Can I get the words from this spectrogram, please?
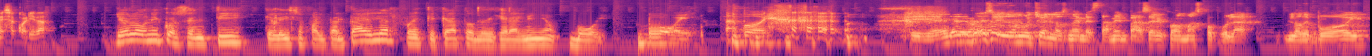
esa cualidad. Yo lo único sentí que le hizo falta al Tyler fue que Kratos le dijera al niño, voy. Voy. Voy. sí, eso ayudó mucho en los memes también para hacer el juego más popular. Lo de voy,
